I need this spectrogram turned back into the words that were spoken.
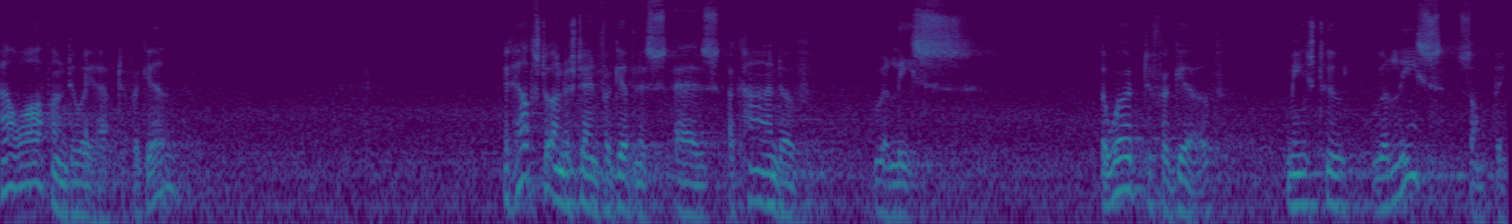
How often do we have to forgive? It helps to understand forgiveness as a kind of release. The word to forgive means to release something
